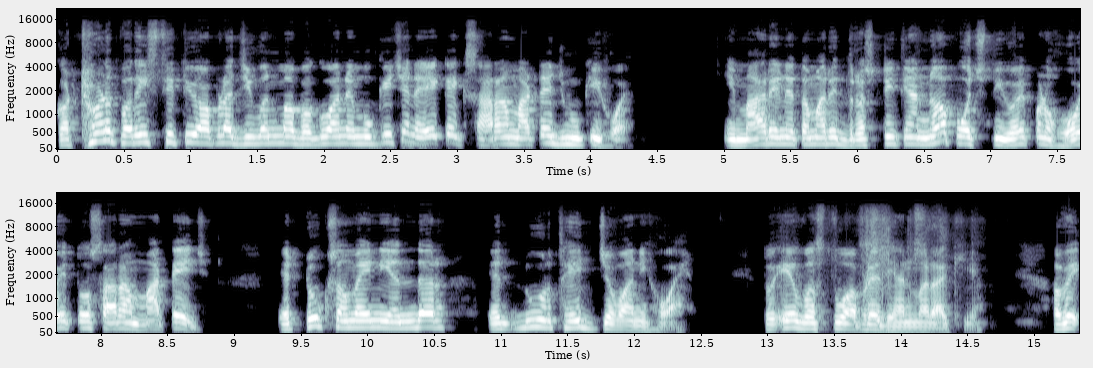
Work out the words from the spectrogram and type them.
કઠણ પરિસ્થિતિઓ આપણા જીવનમાં ભગવાને મૂકી છે ને, એ કંઈક સારા માટે જ મૂકી હોય. એ મારીને તમારી દ્રષ્ટિ ત્યાં ન પહોંચતી હોય, પણ હોય તો સારા માટે જ. એ ટૂંક સમયની અંદર એ દૂર થઈ જ જવાની હોય. તો એ વસ્તુ આપણે ધ્યાનમાં રાખીએ. હવે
